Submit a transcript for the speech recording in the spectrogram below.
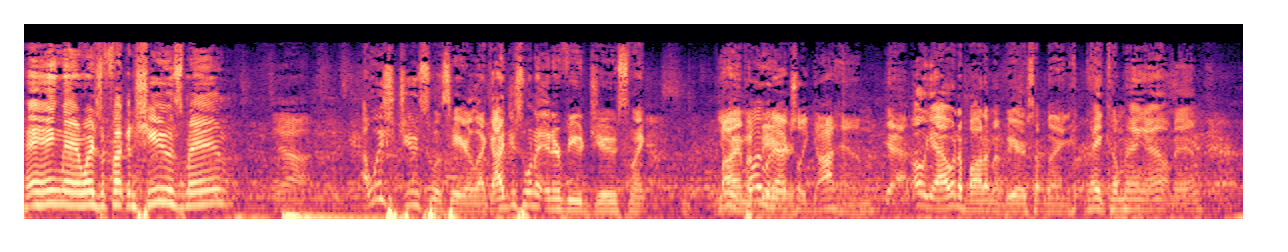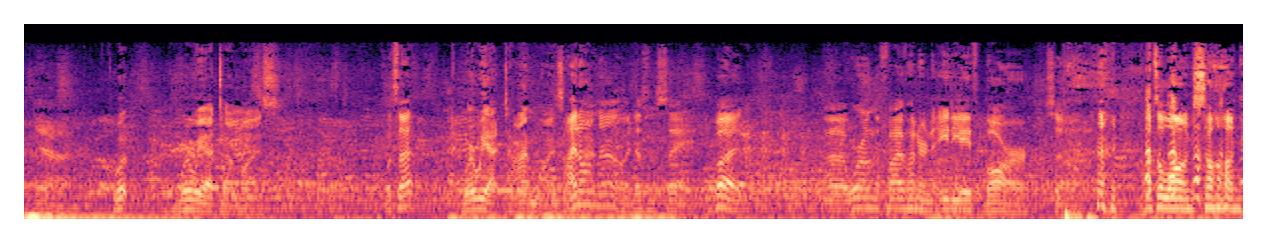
Hey, Hangman, where's the fucking shoes, man? Yeah. I wish Juice was here. Like, I just want to interview Juice and, like, You buy him a probably beer. would have actually got him. Yeah. Oh, yeah, I would have bought him a beer or something. Hey, come hang out, man. Yeah. What? Where are we at time wise? What's that? Where are we at time wise? I don't know. It doesn't say. But uh, we're on the 588th bar, so that's a long song.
